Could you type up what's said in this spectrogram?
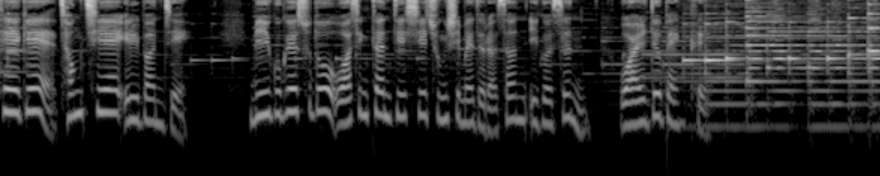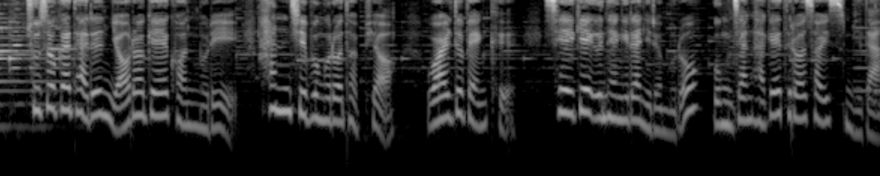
세계 정치의 1번지. 미국의 수도 워싱턴 DC 중심에 들어선 이곳은 월드뱅크. 주소가 다른 여러 개의 건물이 한 지붕으로 덮여 월드뱅크 세계은행이란 이름으로 웅장하게 들어서 있습니다.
